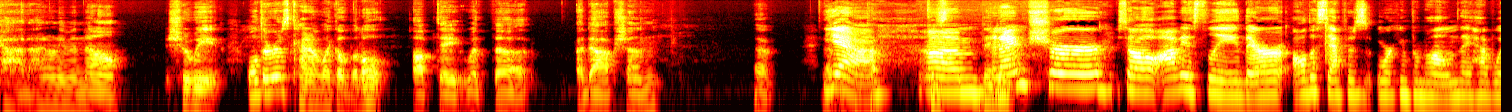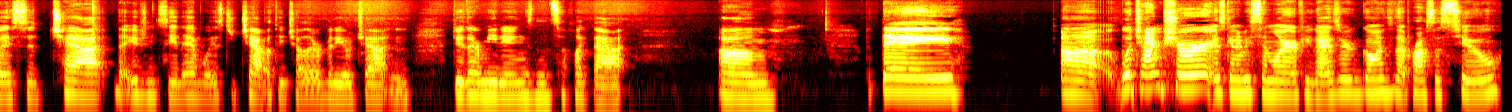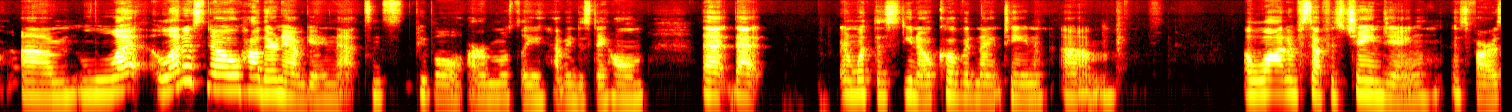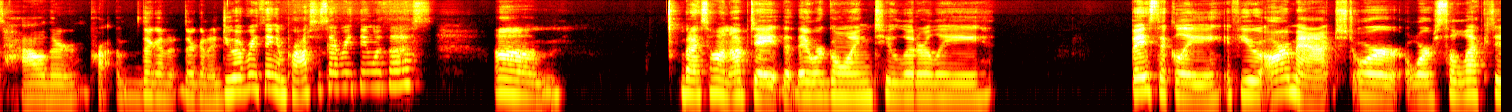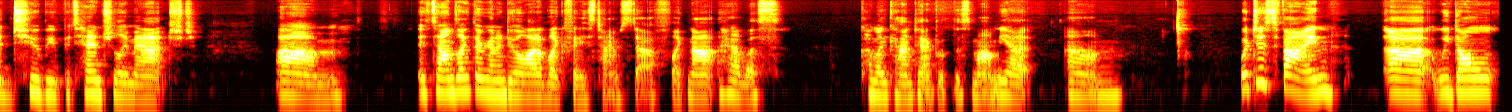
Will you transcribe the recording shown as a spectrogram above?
God, I don't even know. Should we? Well, there is kind of like a little update with the adoption. that- that yeah. could talk- 'cause Um, and I'm sure. So obviously, there all the staff is working from home. They have ways to chat. The agency they have ways to chat with each other, video chat, and do their meetings and stuff like that. Um, but they, uh, which I'm sure is going to be similar if you guys are going through that process too. Um, let let us know how they're navigating that since people are mostly having to stay home. That that and with this, you know, COVID nineteen, um, a lot of stuff is changing as far as how they're pro- they're gonna they're gonna do everything and process everything with us. Um, but I saw an update that they were going to literally, basically, if you are matched or or selected to be potentially matched, um, it sounds like they're gonna do a lot of like FaceTime stuff, like not have us come in contact with this mom yet um which is fine. Uh we don't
